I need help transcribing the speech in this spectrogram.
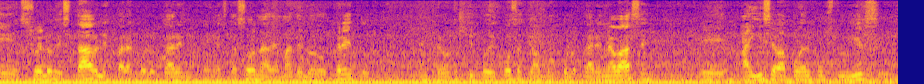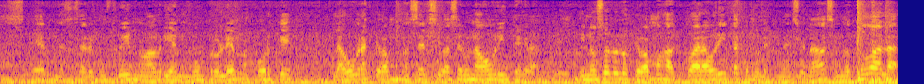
eh, suelos estables para colocar en, en esta zona, además de los docretos entre otros tipos de cosas que vamos a colocar en la base. Eh, ahí se va a poder construir, si es necesario construir, no habría ningún problema porque la obra que vamos a hacer sí va a ser una obra integral. Y no solo lo que vamos a actuar ahorita, como les mencionaba, sino toda la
